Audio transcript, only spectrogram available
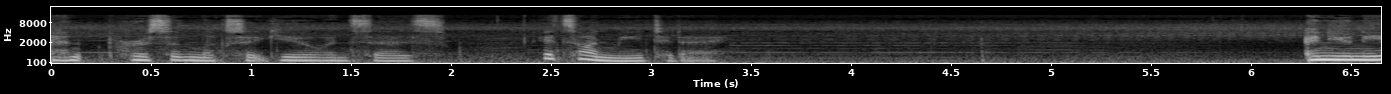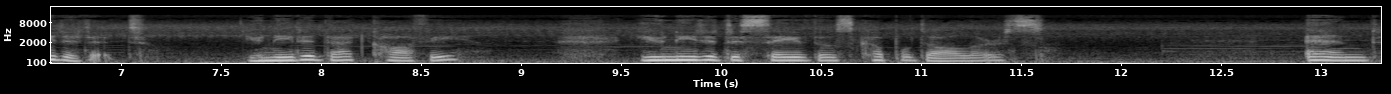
and a person looks at you and says, It's on me today. And you needed it. You needed that coffee. You needed to save those couple dollars. And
